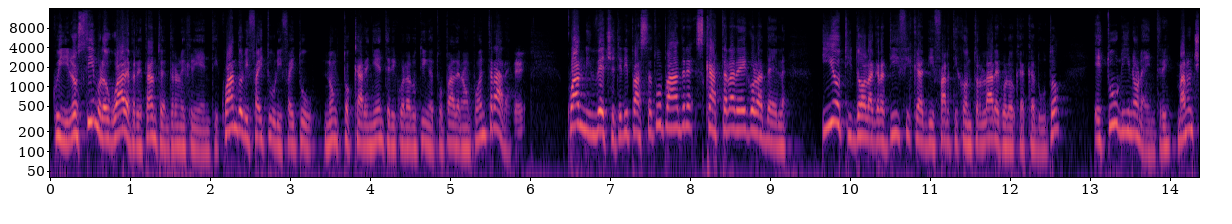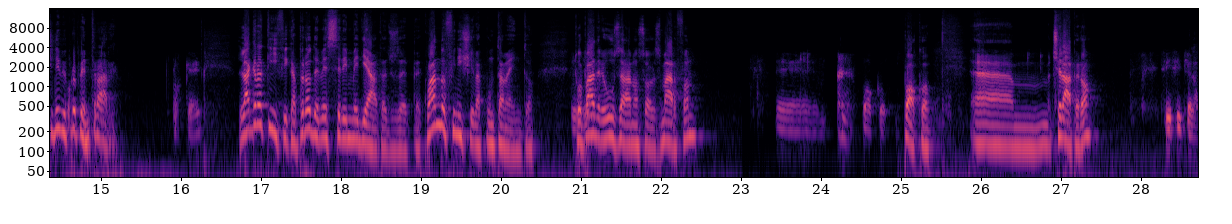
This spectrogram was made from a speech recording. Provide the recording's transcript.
Quindi lo stimolo è uguale perché tanto entrano i clienti. Quando li fai tu, li fai tu, non toccare niente di quella routine che tuo padre non può entrare. Quando invece te li passa tuo padre, scatta la regola del io ti do la gratifica di farti controllare quello che è accaduto e tu lì non entri, ma non ci devi proprio entrare. Ok. La gratifica però deve essere immediata, Giuseppe. Quando finisci l'appuntamento, tuo Mhm. padre usa, non so, il smartphone? Eh, poco. Poco. Ehm, ce l'ha però? Sì, sì, ce l'ha.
